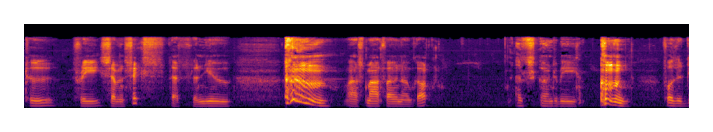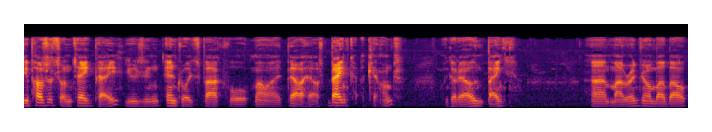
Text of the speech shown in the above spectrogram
2376. That's the new our smartphone I've got. It's going to be for the deposits on TagPay using Android Spark for my Powerhouse bank account. We've got our own bank. Uh, my original mobile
